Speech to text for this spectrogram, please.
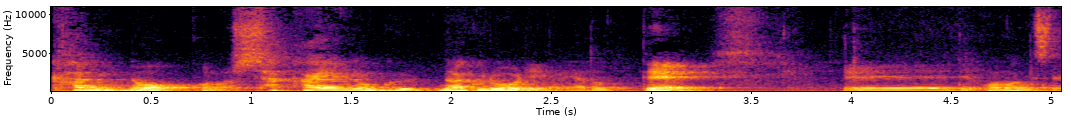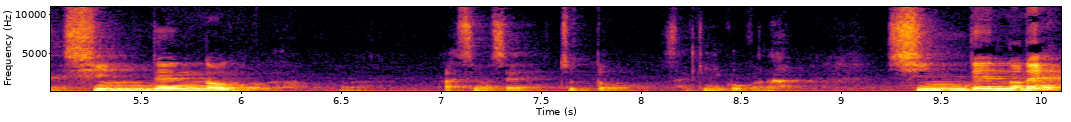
神のこの社会のグなグローリーが宿って、えー、でこのですね神殿のあすいませんちょっと先に行こうかな。神殿のね、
